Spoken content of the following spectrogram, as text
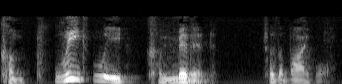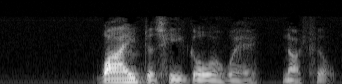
completely committed to the Bible. Why does he go away not filled?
